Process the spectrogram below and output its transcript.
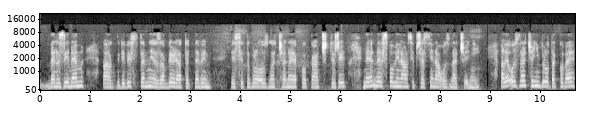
benzinem a kdybyste mě zabil, já teď nevím, jestli to bylo označené jako K4. Ne, nevzpomínám si přesně na označení. Ale označení bylo takové,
